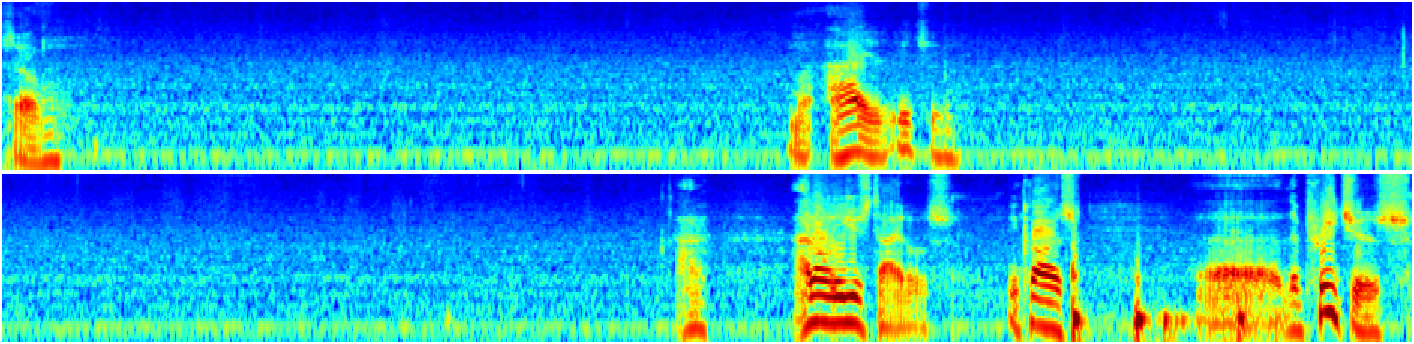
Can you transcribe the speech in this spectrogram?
So my eye is itching. I I don't use titles because uh, the preachers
